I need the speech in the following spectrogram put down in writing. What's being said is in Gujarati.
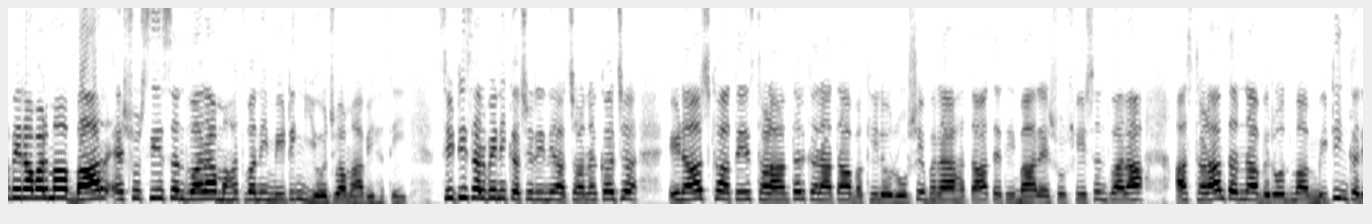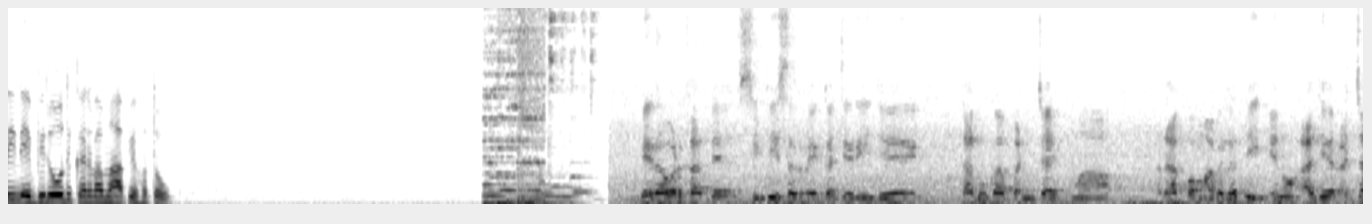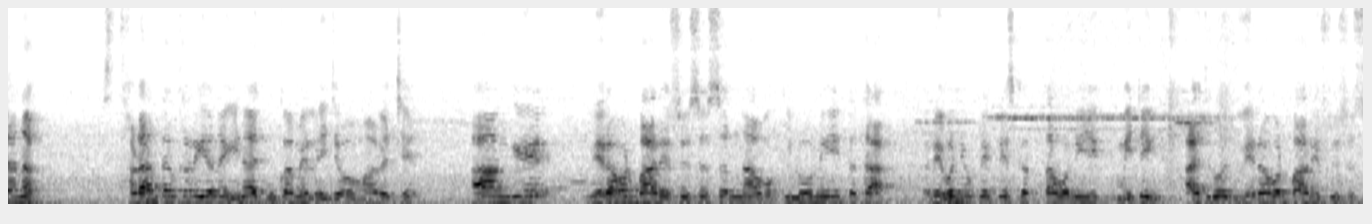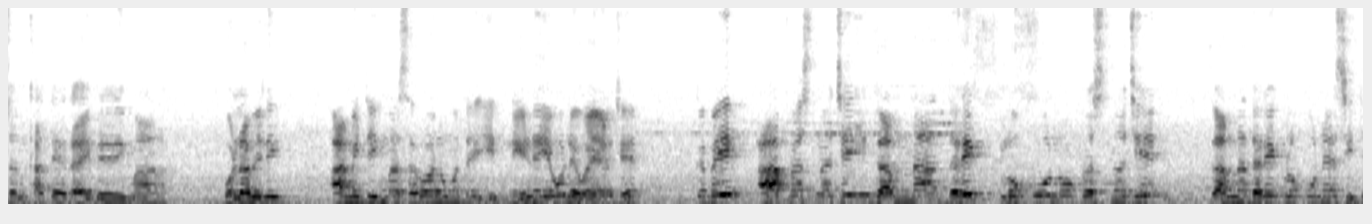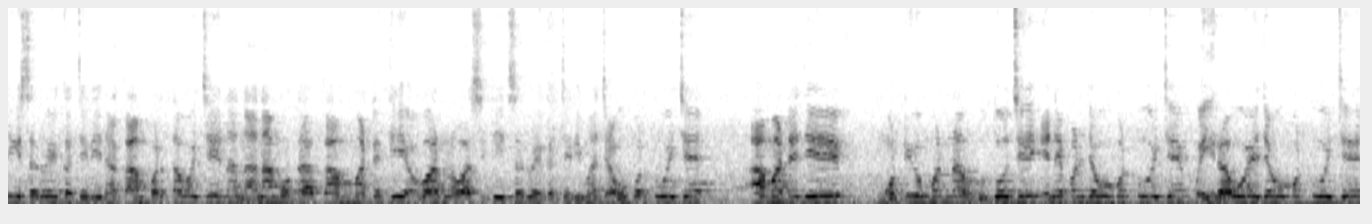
વેરાવળમાં બાર એસોસિએશન દ્વારા મહત્વની મીટિંગ યોજવામાં આવી હતી. સિટી સર્વેની કચેરીને અચાનક જ ઇણાજ ખાતે સ્થળાંતર કરાતા વકીલો રોષે ભરાયા હતા. તેથી બાર એસોસિએશન દ્વારા આ સ્થળાંતરના વિરોધમાં મીટિંગ કરીને વિરોધ કરવામાં આવ્યો હતો. વેરાવળ ખાતે સિટી સર્વે કચેરી જે તાલુકા પંચાયતમાં રાખવામાં આવેલ હતી, એનો આજે અચાનક સ્થળાંતર કરી અને ઇનાજ મુકામે લઈ જવામાં આવે છે. આ અંગે વેરાવળ બાર એસોસિએશનના વકીલોની તથા રેવન્યુ પ્રેક્ટિસ કરતાઓની એક મિટિંગ આજરોજ વેરાવળ બાર એસોસિએશન ખાતે લાઇબ્રેરીમાં બોલાવેલી. આ મિટિંગમાં સર્વાનુમતે એક નિર્ણય એવો લેવાયો છે કે ભાઈ આ પ્રશ્ન છે એ ગામના દરેક લોકોનો પ્રશ્ન છે. ગામના દરેક લોકોને સિટી સર્વે કચેરીના કામ પડતા હોય છે. એના નાના મોટા કામ માટેથી અવારનવાર સિટી સર્વે કચેરીમાં જવું પડતું હોય છે. આ માટે જે મોટી ઉંમરના વૃદ્ધો છે, એને પણ જવું પડતું હોય છે. બૈરાઓએ જવું પડતું હોય છે.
